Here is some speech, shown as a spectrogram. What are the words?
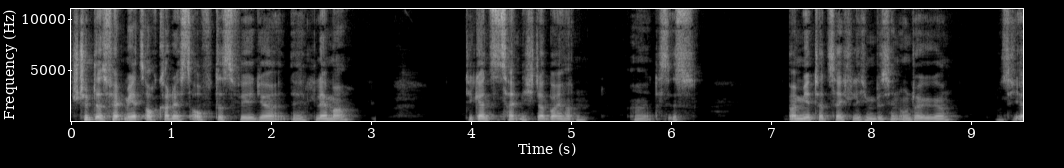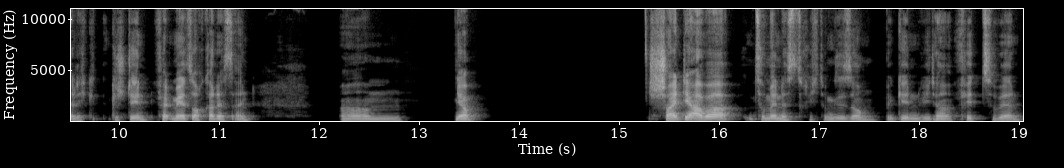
Stimmt, das fällt mir jetzt auch gerade erst auf, dass wir ja äh, Lemmer die ganze Zeit nicht dabei hatten. Äh, das ist bei mir tatsächlich ein bisschen untergegangen, muss ich ehrlich gestehen. Fällt mir jetzt auch gerade erst ein. Ähm, ja. Scheint ja aber zumindest Richtung Saisonbeginn wieder fit zu werden.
